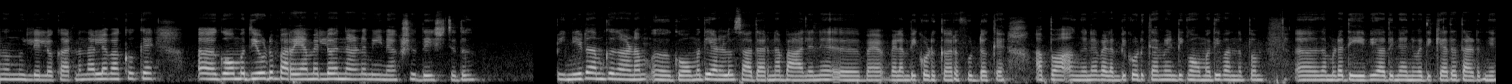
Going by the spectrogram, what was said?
എന്നൊന്നും ഇല്ലല്ലോ കാരണം നല്ല വാക്കൊക്കെ ഗോമതിയോടും പറയാമല്ലോ എന്നാണ് മീനാക്ഷി ഉദ്ദേശിച്ചത്. പിന്നീട് നമുക്ക് കാണാം ഗോമതിയാണല്ലോ സാധാരണ ബാലന് വിളമ്പി കൊടുക്കാറ് ഫുഡൊക്കെ. അപ്പോൾ അങ്ങനെ വിളമ്പി കൊടുക്കാൻ വേണ്ടി ഗോമതി വന്നപ്പം നമ്മുടെ ദേവി അതിനെ അനുവദിക്കാതെ തടഞ്ഞ്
